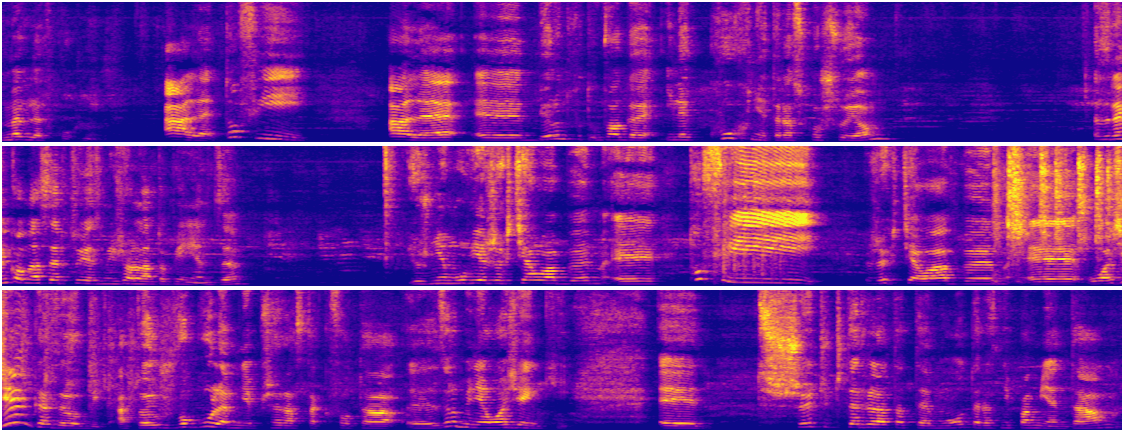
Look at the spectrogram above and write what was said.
meble w kuchni. Ale to fi, ale e, biorąc pod uwagę ile kuchnie teraz kosztują, z ręką na sercu jest mi żal na to pieniędzy. Już nie mówię, że chciałabym tofi, że chciałabym e, łazienkę zrobić, a to już w ogóle mnie przerasta kwota e, zrobienia łazienki. E, 3 czy 4 lata temu, teraz nie pamiętam,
